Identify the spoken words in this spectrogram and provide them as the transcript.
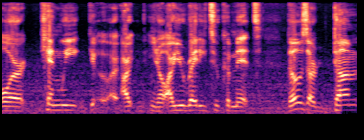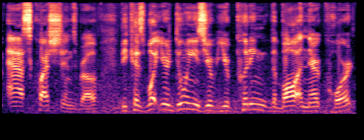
Or can we are you know are you ready to commit? Those are dumb ass questions bro because what you're doing is you're you're putting the ball in their court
